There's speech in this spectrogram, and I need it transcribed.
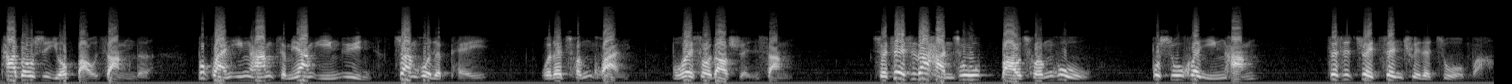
它都是有保障的。不管银行怎么样营运，赚或者赔，我的存款不会受到损伤。所以这次他喊出保存户不纾困银行，这是最正确的做法。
